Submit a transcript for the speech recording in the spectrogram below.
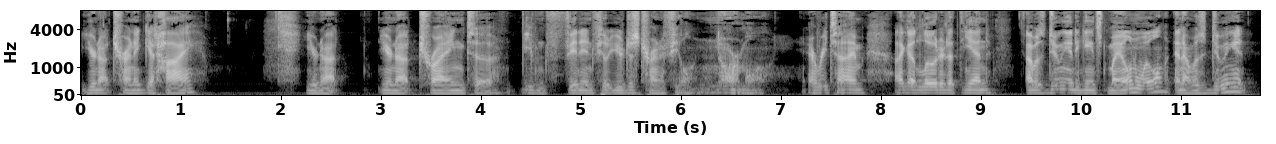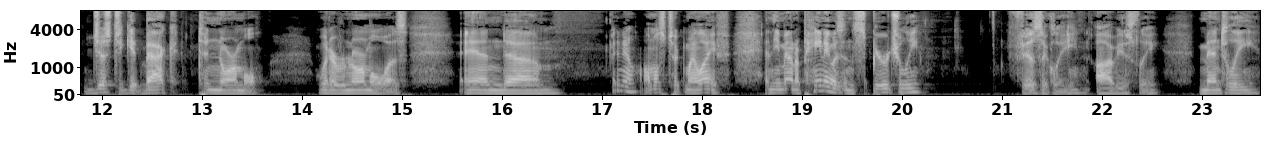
you're not trying to get high. You're not you're not trying to even fit in feel you're just trying to feel normal Every time I got loaded at the end, I was doing it against my own will, and I was doing it just to get back to normal, whatever normal was. And, um, you know, almost took my life. And the amount of pain I was in spiritually, physically, obviously, mentally,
